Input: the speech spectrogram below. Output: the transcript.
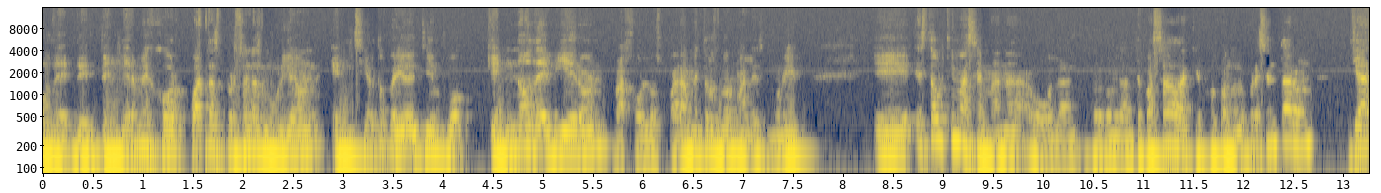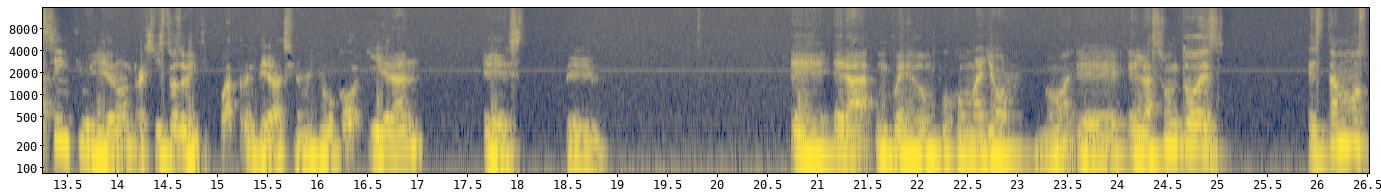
o de, entender mejor cuántas personas murieron en cierto periodo de tiempo que no debieron, bajo los parámetros normales, morir. Eh, esta última semana, o la, perdón, la antepasada, que fue cuando lo presentaron, ya se incluyeron registros de 24 entidades, si no me equivoco, y eran, este, eh, era un periodo un poco mayor, ¿no? Eh, el asunto es estamos,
